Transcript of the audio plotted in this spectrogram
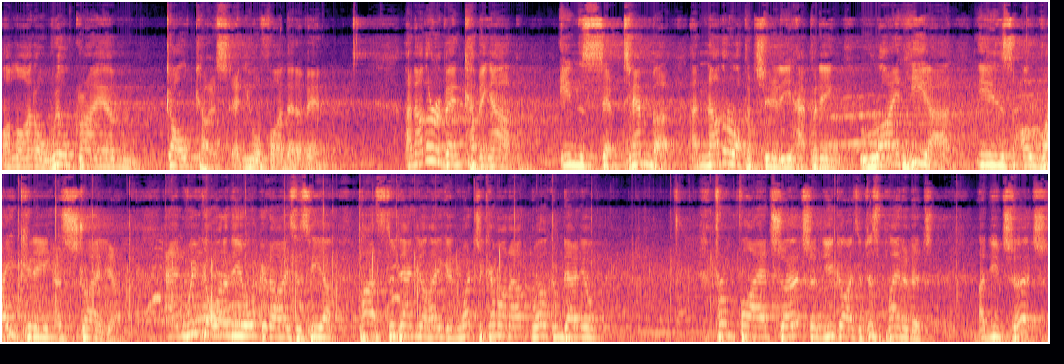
online or Will Graham Gold Coast, and you will find that event. Another event coming up in September. Another opportunity happening right here is Awakening Australia. And we've got one of the organisers here, Pastor Daniel Hagen. Why don't you come on up? Welcome, Daniel, from Fire Church. And you guys have just planted a, a new church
